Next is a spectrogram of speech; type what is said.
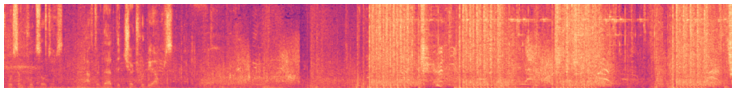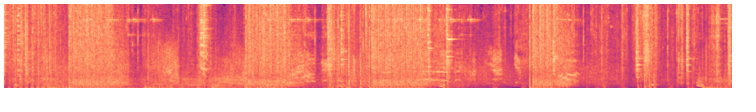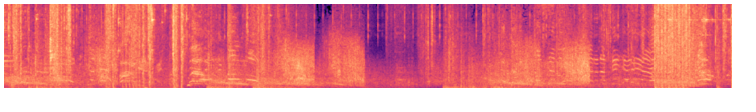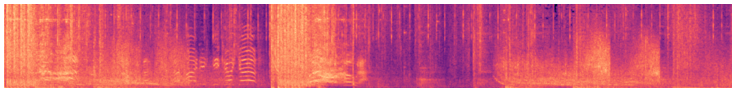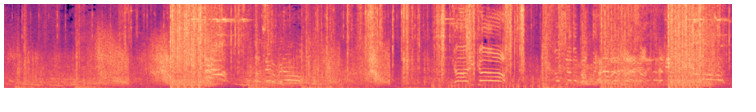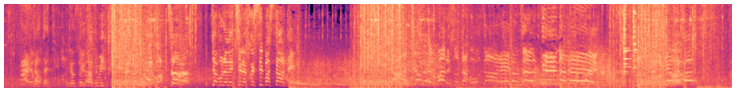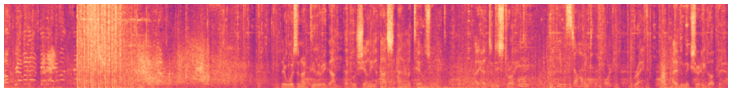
Were some foot soldiers. After that, the church would be ours. Diamo una lezione a questi bastardi! Fermare, soldato! Osare! Vivere! Abbiamo l'ordine! There was an artillery gun that was shelling us and Matteo's unit. I had to destroy it. He was still heading to the fort? Right. I had to make sure he got there.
